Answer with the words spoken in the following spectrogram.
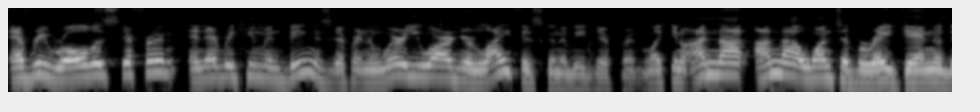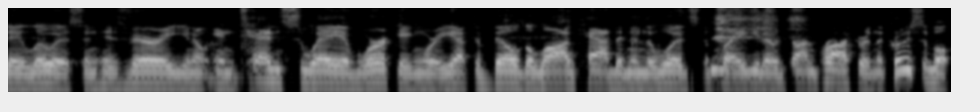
every role is different and every human being is different and where you are in your life is going to be different. Like you know, I'm not I'm not one to berate Daniel Day Lewis and his very you know intense way of working where you have to build a log cabin in the woods to play you know John Proctor in the Crucible.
